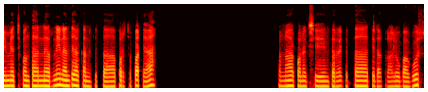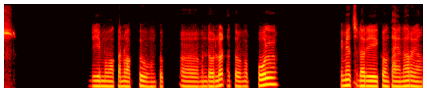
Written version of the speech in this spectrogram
image container ini nanti akan kita percepat ya. Karena koneksi internet kita tidak terlalu bagus. Di memakan waktu untuk uh, mendownload atau ngepull image dari kontainer yang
